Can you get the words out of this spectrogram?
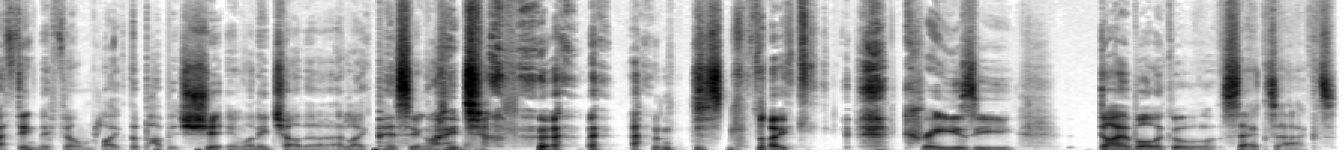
I think they filmed like the puppets shitting on each other and like pissing on each other, and just like crazy diabolical sex acts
